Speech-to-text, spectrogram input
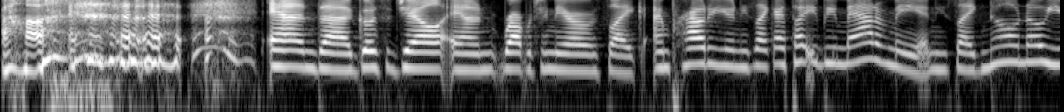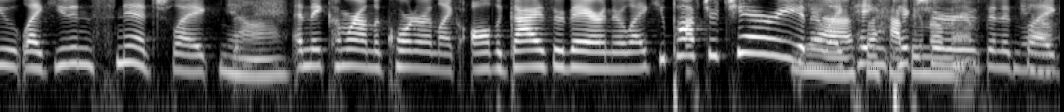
and uh, goes to jail and Robert De Niro was like, I'm proud of you. And he's like, I thought you'd be mad of me. And he's like, no, no, you like, you didn't snitch. Like, Yeah. and they come around the corner and like all the guys are there and they're like, you popped your cherry. And Yeah, they're like taking pictures. moment. And it's Yeah. like,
